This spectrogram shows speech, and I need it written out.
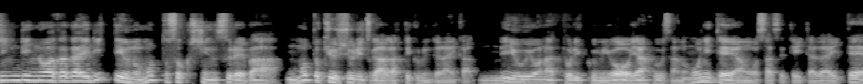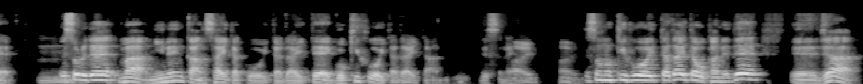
森林の若返りっていうのをもっと促進すれば、うん、もっと吸収率が上がってくるんじゃないかっていうような取り組みをヤフーさんの方に提案をさせていただいて、でそれで、まあ、2年間採択をいただいて、ご寄付をいただいたんですね。はいはい、その寄付をいただいたお金で、えー、じゃあ、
